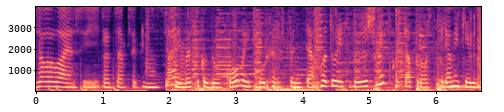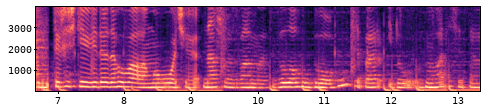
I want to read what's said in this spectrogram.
Залила я свій рецептик на сайт. Високобілковий бургер з тунця. Готується дуже швидко та просто, прям як я люблю. Трішечки відредагувала могоче нашого з вами влогу-блогу. Тепер іду вмиватися та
